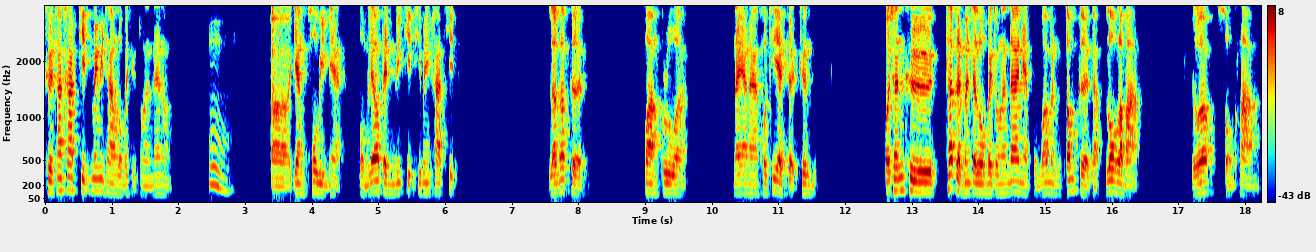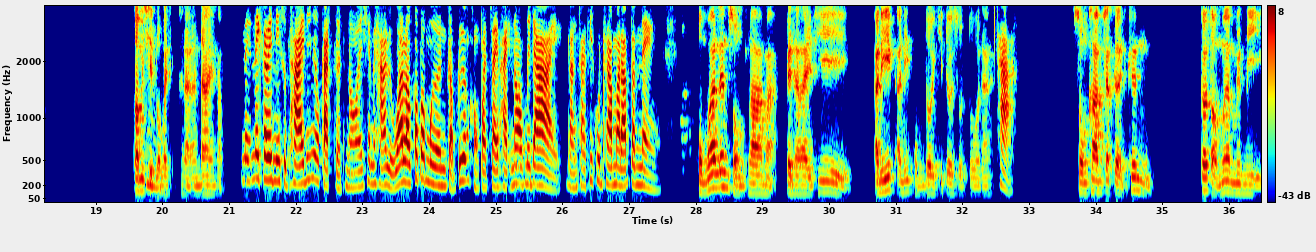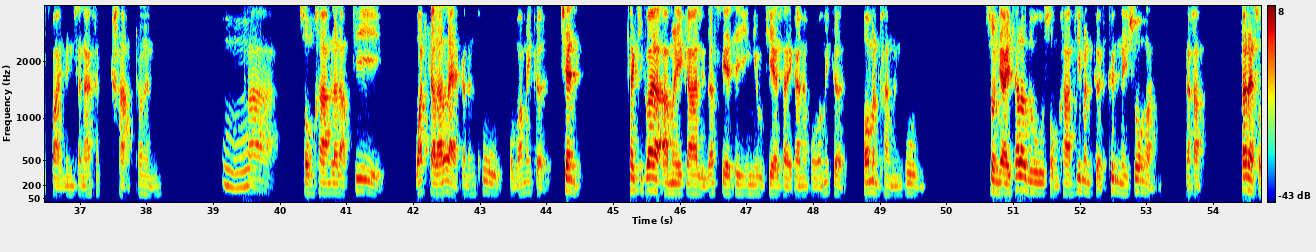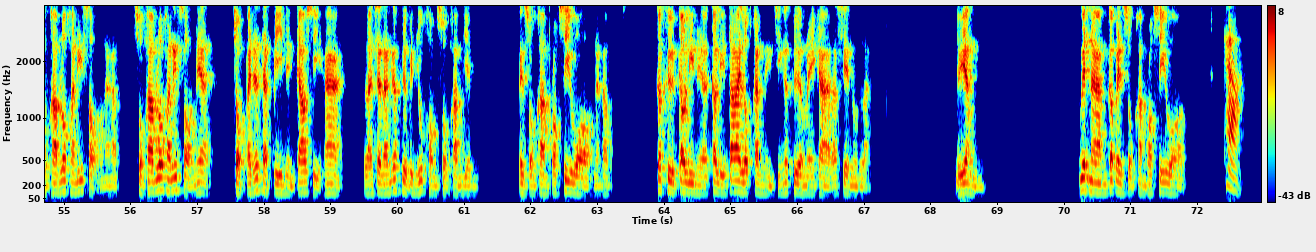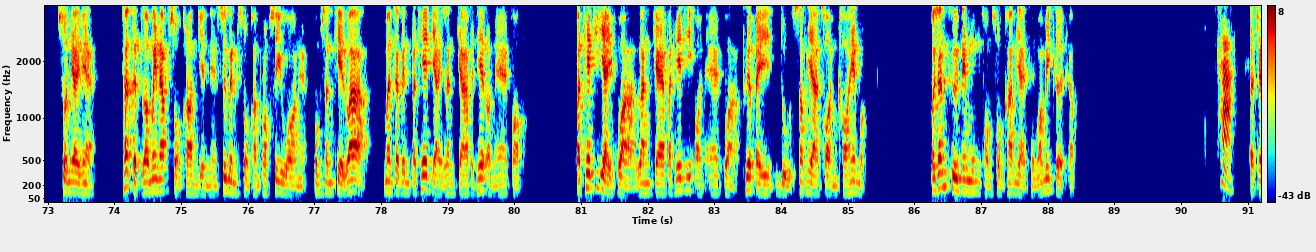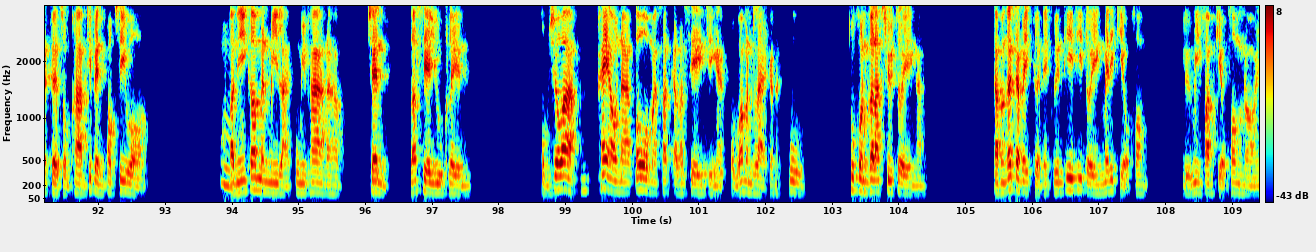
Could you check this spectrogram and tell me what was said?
คือถ้าคาดคิดไม่มีทางลงไปถึงตรงนั้นแน่นอน อืมเอ่ออย่างโควิด เนี่ย ผมเรียกว่าเป็นวิกฤตที่ไม่คาดคิด แล้วก็เกิด ความกลัวในอนาคตที่จะเกิดขึ้น เพราะฉะนั้นคือถ้าเกิดมันจะลงไปตรงนั้นได้เนี่ย ผมว่ามันต้องเกิดแบบโรคระบาดหรือว่าสงคราม ก็มีสิทธิ์อืมลงไปถึงขนาดนั้นได้ครับ ในในกรณีสุดท้ายนี่มีโอกาสเกิดน้อยใช่ไหมคะ หรือว่าเราก็ประเมินกับเรื่องของปัจจัยภายนอกไม่ได้ หลังจากที่คุณทรัมป์มารับตำแหน่ง ผมว่าเรื่องสงครามอะ เป็นอะไรที่ อันนี้ อันนี้ผมโดยคิดโดยส่วนตัวนะค่ะ สงครามจะเกิดขึ้น ก็ต่อเมื่อมันมีอีกฝ่ายหนึ่งชนะขาดเท่านั้นอืม ถ้าสงครามระดับที่วัดกันแล้วแหลกกันทั้งคู่ ผมว่าไม่เกิด เช่น ถ้าคิดว่าอเมริกาหรือรัสเซียจะยิงนิวเคลียร์ใส่กันผมว่าไม่เกิด เพราะมันพังทั้งคู่ ส่วนใหญ่ถ้าเราดูสงครามที่มันเกิดขึ้นในช่วงหลังนะครับ ตั้งแต่สงครามโลกครั้งที่สองนะครับ สงครามโลกครั้งที่สองเนี่ย จบไปตั้งแต่ปี 1945 หลังจากนั้นก็คือเป็นยุคของสงครามเย็น เป็นสงคราม proxy war นะครับ ก็คือเกาหลีเหนือเกาหลีใต้ลบกันจริงๆก็คืออเมริการัสเซียหนุนหลังหรืออย่าง เวียดนามก็เป็นสงคราม proxy war ค่ะ ส่วนใหญ่เนี่ย ถ้าเกิดเราไม่นับสงครามเย็นเนี่ยซึ่งเป็นสงคราม proxy war เนี่ยผมสังเกตว่ามันจะเป็นประเทศใหญ่รังแกประเทศอ่อนแอกว่าประเทศที่ใหญ่กว่ารังแกประเทศที่อ่อนแอกว่า เพื่อไปดูดทรัพยากรเขาให้หมด เพราะฉะนั้นคือในมุมของสงครามใหญ่ผมว่าไม่เกิดครับ ค่ะ แต่จะเกิดสงครามที่เป็น proxy war มตอนนี้ก็มันมีหลายภูมิภาคนะครับ เช่น รัสเซียยูเครน ผมเชื่อว่าให้เอานาโต้มาซัดกับรัสเซียจริงๆอะผมว่ามันแหลกกันทั้งคู่ ทุกคนก็รักชีวิตตัวเองครับ แต่มันก็จะไปเกิดในพื้นที่ที่ตัวเองไม่ได้เกี่ยวข้อง หรือมีความเกี่ยวข้องน้อย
